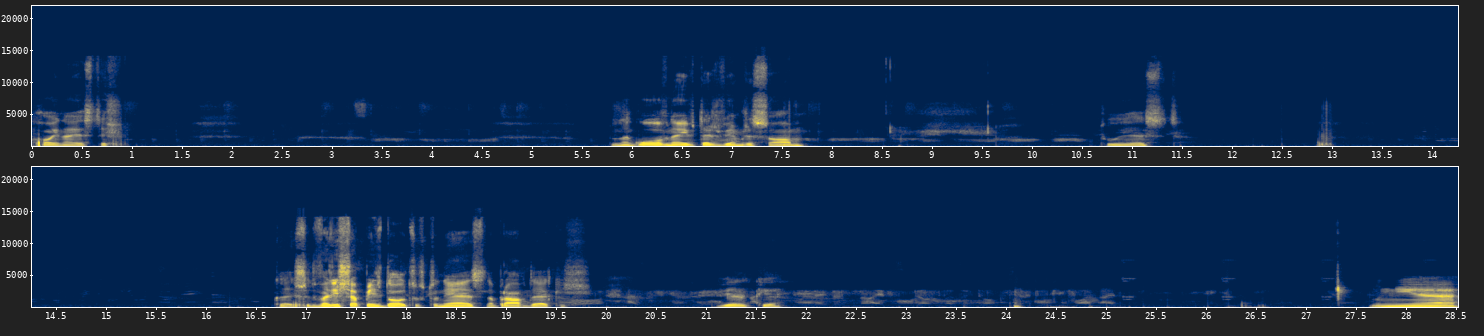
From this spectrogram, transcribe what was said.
Hojna jesteś. Na głównej też wiem, że są. Tu jest. Okej, jeszcze 25 dolców. To nie jest naprawdę jakieś wielkie. No nie.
